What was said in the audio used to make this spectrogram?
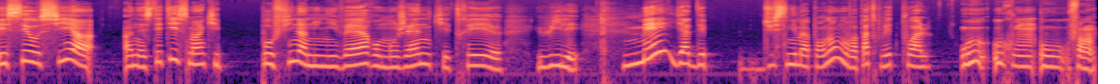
Et c'est aussi un, un esthétisme hein, qui peaufine un univers homogène qui est très euh, huilé. Mais il y a des, du cinéma porno où on va pas trouver de poils. Ou, ou qu'on, ou- enfin,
